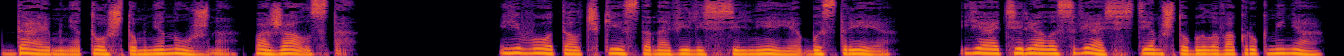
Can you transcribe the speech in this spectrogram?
Дай мне то, что мне нужно, пожалуйста». Его толчки становились сильнее, быстрее. Я теряла связь с тем, что было вокруг меня.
